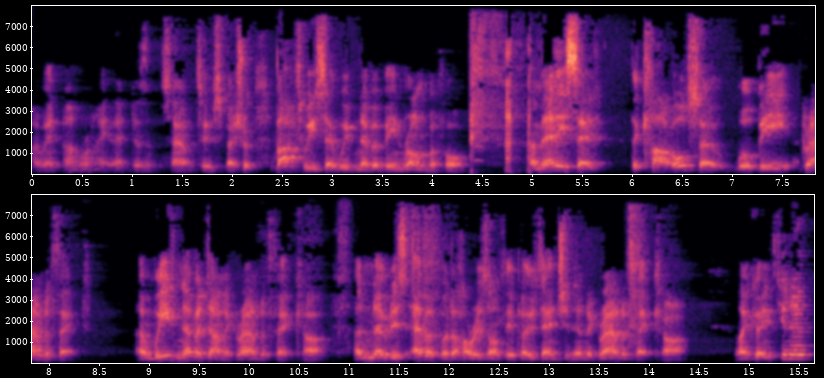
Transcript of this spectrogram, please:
I went, oh, right, that doesn't sound too special. But we said we've never been wrong before. and then he said, the car also will be ground effect. And we've never done a ground effect car. And nobody's ever put a horizontally opposed engine in a ground effect car. And I'm going, you know,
